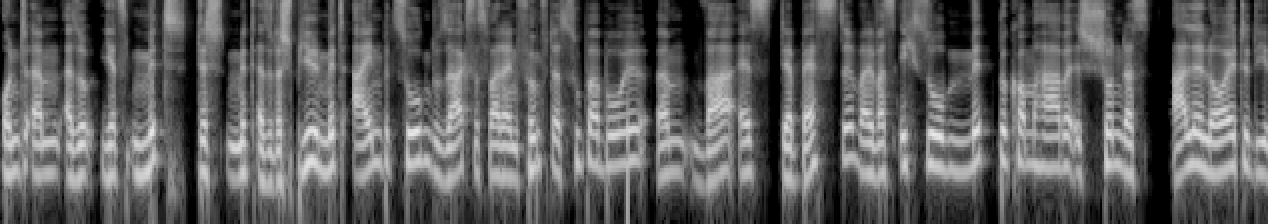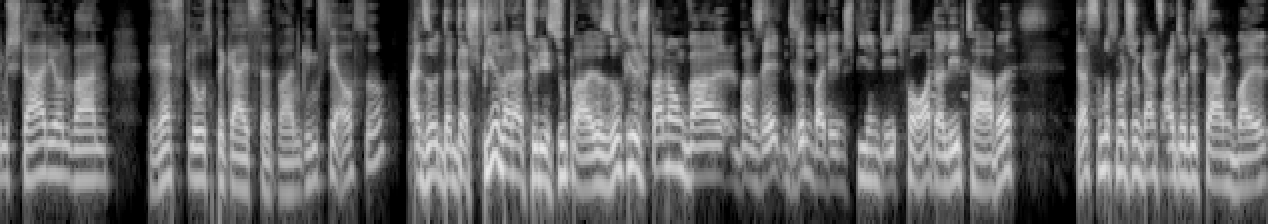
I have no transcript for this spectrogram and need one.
Und ähm, also jetzt mit das, mit, also das Spiel mit einbezogen, du sagst, es war dein fünfter Super Bowl, ähm, war es der beste? Weil was ich so mitbekommen habe, ist schon, dass alle Leute, die im Stadion waren, restlos begeistert waren. Ging es dir auch so? Also das Spiel war natürlich super. Also so viel Spannung war, war selten drin bei den Spielen, die ich vor Ort erlebt habe. Das muss man schon ganz eindeutig sagen, weil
